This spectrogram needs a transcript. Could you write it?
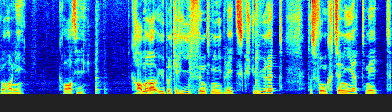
Schon habe ich quasi kameraübergreifend meine Blitz gesteuert. Das funktioniert mit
